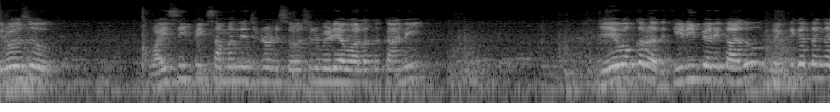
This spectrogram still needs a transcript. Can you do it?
ఈరోజు వైసీపీకి సంబంధించినటువంటి సోషల్ మీడియా వాళ్ళకు కానీ ఏ ఒక్కరు అది టీడీపీ అని కాదు వ్యక్తిగతంగా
